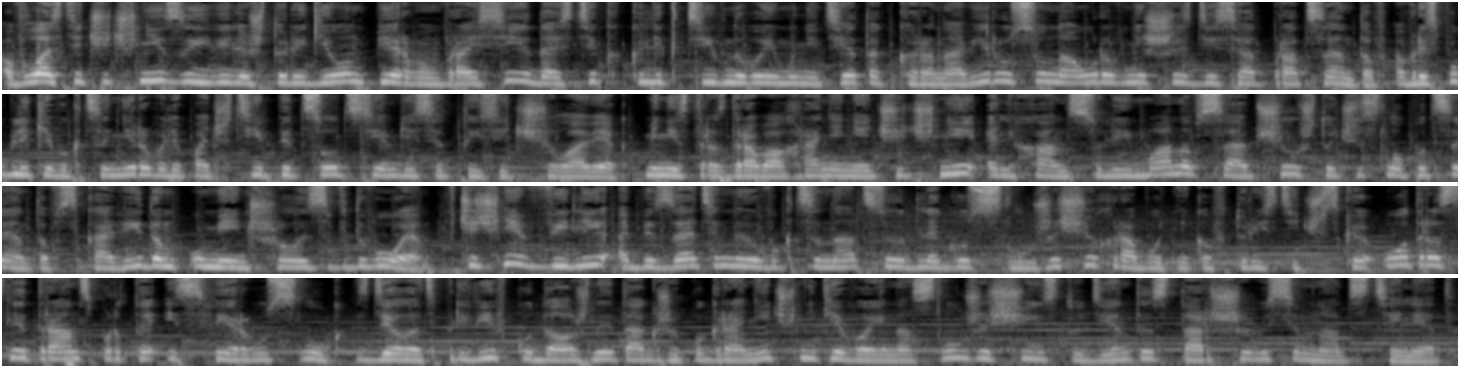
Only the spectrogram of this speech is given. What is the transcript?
Власти Чечни заявили, что регион первым в России достиг коллективного иммунитета к коронавирусу на уровне 60%. В республике вакцинировали почти 570 тысяч человек. Министр здравоохранения Чечни Эльхан Сулейманов сообщил, что число пациентов с ковидом уменьшилось вдвое. В Чечне ввели обязательную вакцинацию для госслужащих, работников туристической отрасли, транспорта и сферы услуг. Сделать прививку должны также пограничники, военнослужащие и студенты старше 18 лет.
